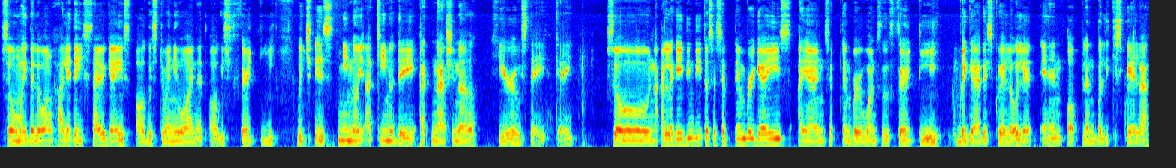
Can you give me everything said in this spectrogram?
So may dalawang holidays tayo guys, August 21 at August 30 which is Ninoy Aquino Day at National Heroes Day. Okay? So, nakalagay din dito sa September guys, ayan, September 1 through 30, Brigada Eskwela ulit and Oplan Balik Eskwela.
